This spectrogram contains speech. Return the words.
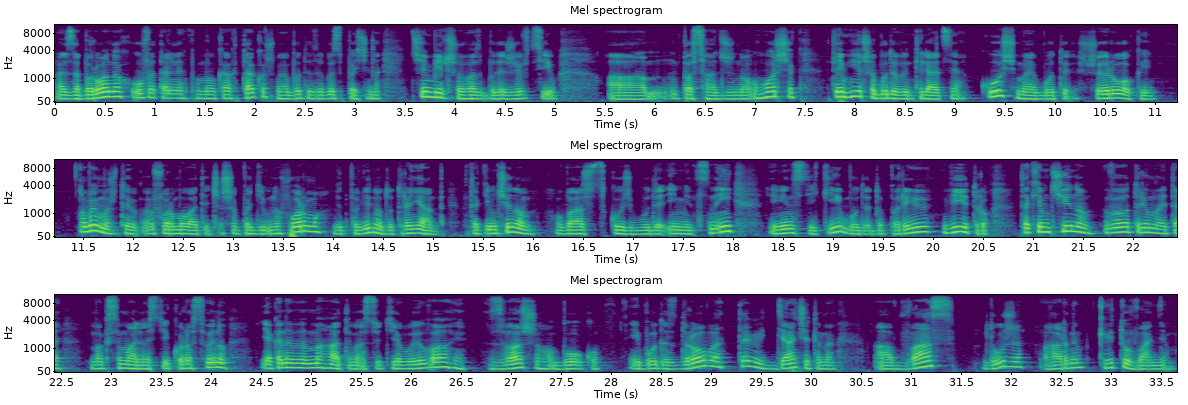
заборонах у фатальних помилках, також має бути забезпечена. Чим більше у вас буде живців а, посаджено горщик, тим гірше буде вентиляція. Кущ має бути широкий. Ви можете формувати чашеподібну форму відповідно до троянд. Таким чином, ваш кущ буде і міцний, і він стійкий буде до поривів вітру. Таким чином, ви отримаєте максимально стійку рослину, яка не вимагатиме суттєвої уваги з вашого боку, і буде здорова та віддячитиме а вас дуже гарним квітуванням.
